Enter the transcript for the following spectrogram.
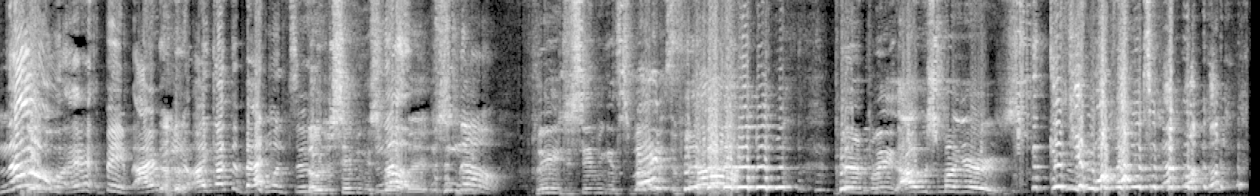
No, eh, babe. I already No. I got the bad one too. No, just see if you can smell no, it. Just no. Please, just see if you can smell Babe, it. babe, please. I will smell yours. Cause you want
